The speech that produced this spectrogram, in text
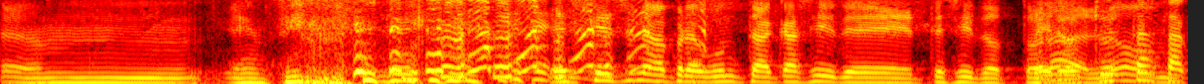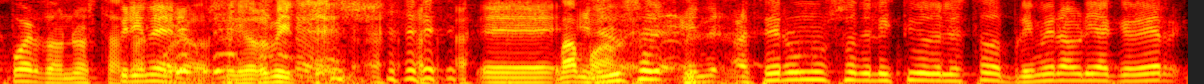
Em, en fin, es que es una pregunta casi de tesis doctoral. Pero tú estás de acuerdo o no estás primero, de acuerdo, señor Vilches. Eh, Vamos hacer un uso delictivo del Estado, primero habría que ver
